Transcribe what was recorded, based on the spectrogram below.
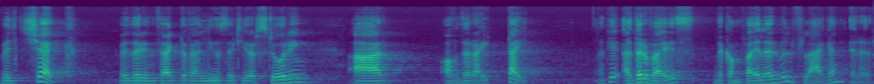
will check whether in fact the values that you are storing are of the right type. Okay. Otherwise the compiler will flag an error.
